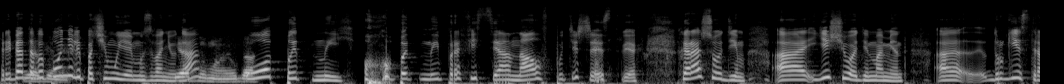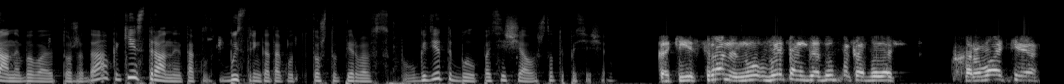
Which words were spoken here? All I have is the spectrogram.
Ребята, я вы думаю. поняли, почему я ему звоню, я да? думаю, да. Опытный, опытный профессионал в путешествиях. Хорошо, Дим. А, еще один момент. А, другие страны бывают тоже, да? Какие страны? Так быстренько, так вот, то, что первое. Где ты был, посещал? Что ты посещал? Какие страны? Ну, в этом году пока была Хорватия,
